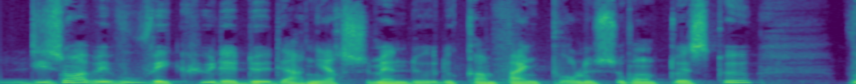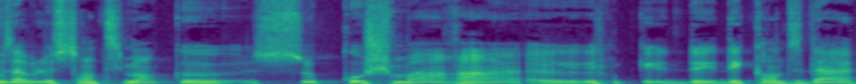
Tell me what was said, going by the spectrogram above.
disons, avez-vous vécu les deux dernières semaines de, campagne pour le second tour? Est-ce que vous avez le sentiment que ce cauchemar hein, des, candidats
